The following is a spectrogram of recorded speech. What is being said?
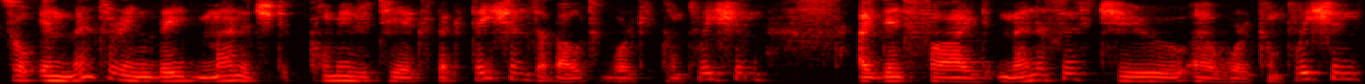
So, in mentoring, they managed community expectations about work completion, identified menaces to uh, work completion,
